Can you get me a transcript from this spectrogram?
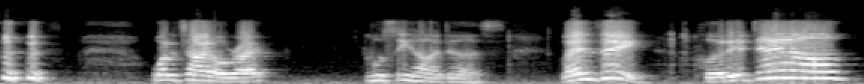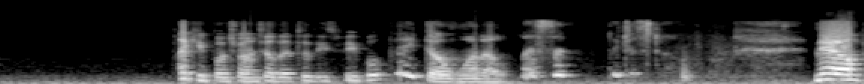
what a title, right? We'll see how it does. Lindsay, put it down. I keep on trying to tell that to these people. They don't want to listen. They just don't. Now,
